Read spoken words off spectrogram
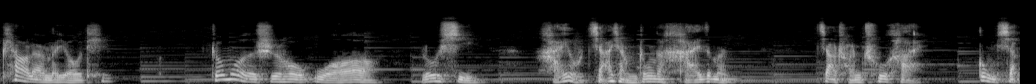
漂亮的游艇。周末的时候，我、露西还有假想中的孩子们驾船出海，共享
